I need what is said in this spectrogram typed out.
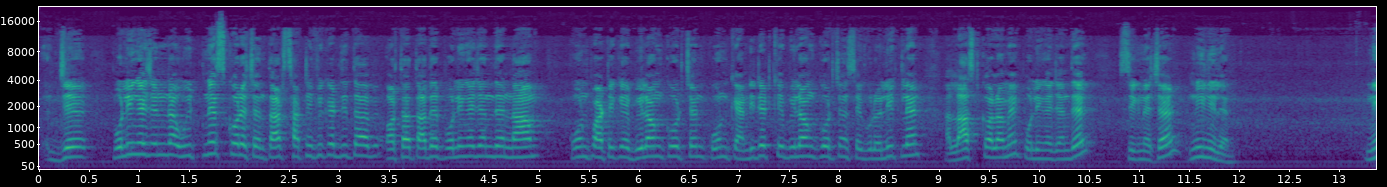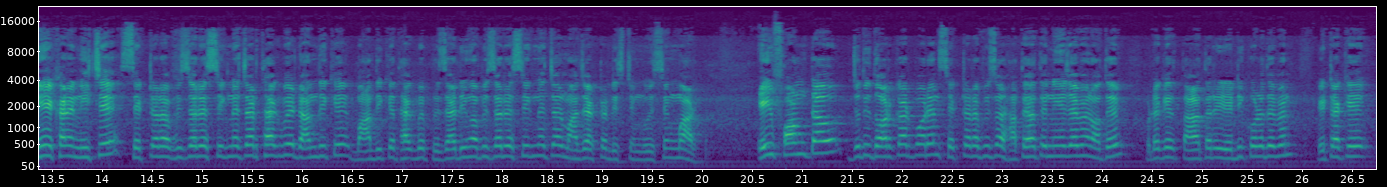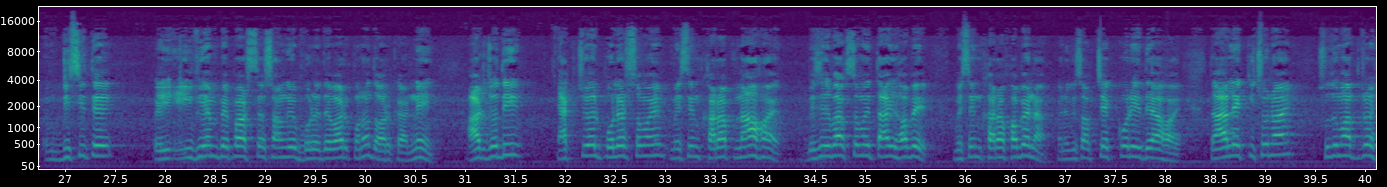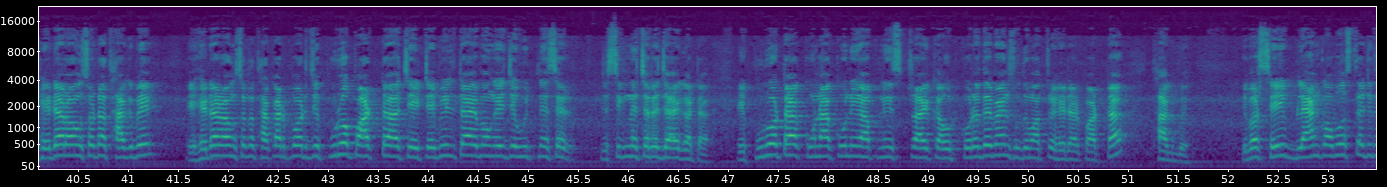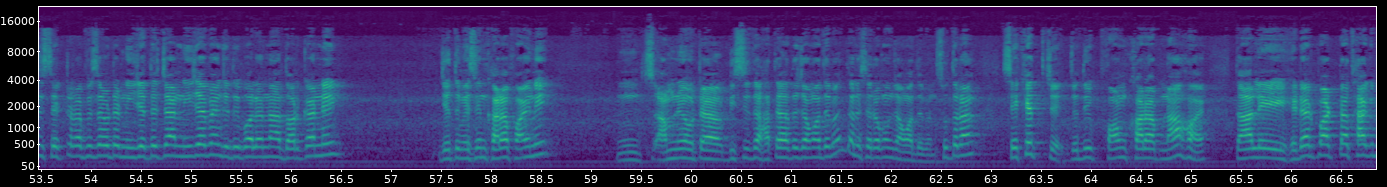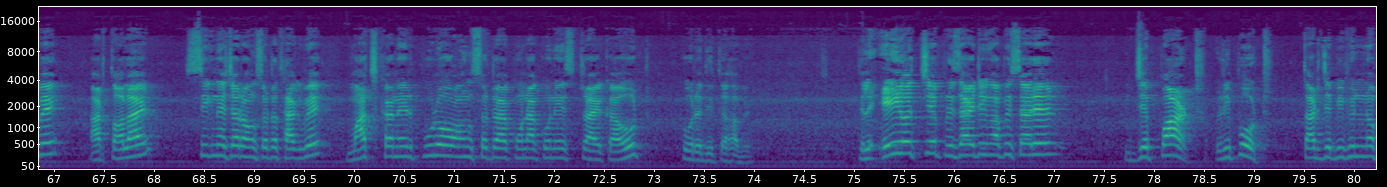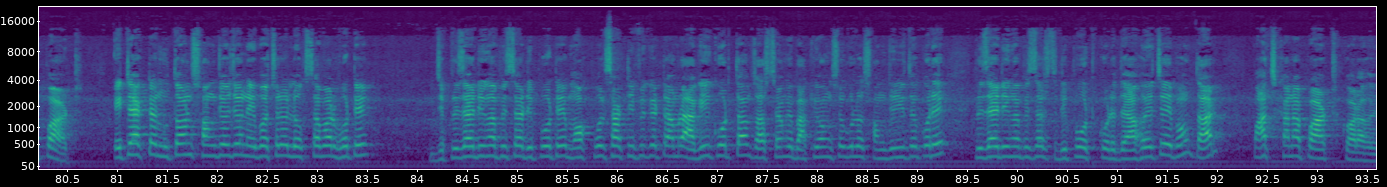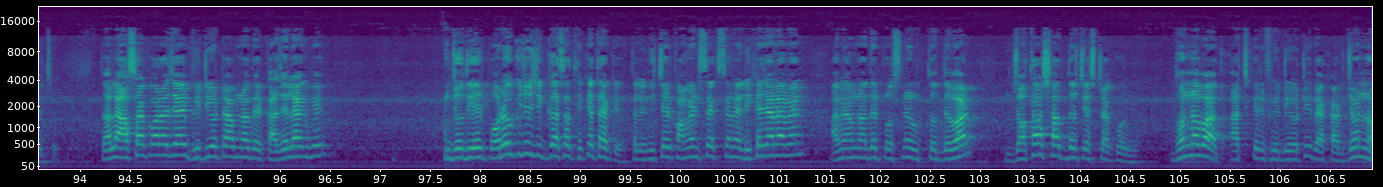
যে পোলিং এজেন্টরা উইটনেস করেছেন, তার সার্টিফিকেট দিতে হবে। অর্থাৎ তাদের পোলিং এজেন্টদের নাম, কোন পার্টিকে বিলং করছেন, কোন ক্যান্ডিডেটকে বিলং করছেন, সেগুলো লিখলেন। আর লাস্ট কলামে পোলিং এজেন্টদের সিগনেচার নিয়ে নিলেন। নিয়ে এখানে নিচে সেক্টর অফিসারের সিগনেচার থাকবে, ডান দিকে, বাঁ দিকে থাকবে প্রিজাইডিং অফিসারের সিগনেচার মাঝে একটা ডিস্টিংগুইশিং মার্ক এই ফর্মটাও যদি দরকার পড়েন সেক্টর অফিসার হাতে হাতে নিয়ে যাবেন, অতএব ওটাকে তাড়াতাড়ি রেডি করে দেবেন। এটাকে ডিসিতে এই E ইভিএম পেপারসের সঙ্গে ভরে দেওয়ার কোনো দরকার নেই। আর যদি অ্যাকচুয়াল পোলের সময় মেশিন খারাপ না হয়, বেশিরভাগ সময় তাই হবে মেশিন খারাপ হবে না কেন কি সব চেক করেই দেওয়া হয়। তাহলে কিছু নয়, শুধুমাত্র হেডার অংশটা থাকবে এই হেডার অংশটা থাকার পর যে পুরো পার্টটা আছে, এই টেবিলটা এবং এই যে উইটনেসের যে সিগনেচারের জায়গাটা, এই পুরোটা কোনাকুনি আপনি স্ট্রাইক আউট করে দেবেন, শুধুমাত্র হেডার পার্টটা থাকবে। এবার সেই ব্ল্যাঙ্ক অবস্থায় যদি সেক্টর অফিসার ওটা নিয়ে যেতে চান, নিয়ে যাবেন, যদি বলেন না, দরকার নেই, যেহেতু মেশিন খারাপ হয়নি আপনি ওটা ডিসিতে হাতে হাতে জমা দেবেন, তাহলে সেরকম জমা দেবেন। সুতরাং সেক্ষেত্রে যদি ফর্ম খারাপ না হয়, তাহলে এই হেডার পার্টটা থাকবে, আর তলায় সিগনেচার অংশটা থাকবে। মাঝখানের পুরো অংশটা কোনাকুনি স্ট্রাইক আউট করে দিতে হবে। তাহলে এই হচ্ছে প্রিজাইডিং অফিসারের যে পার্ট রিপোর্ট তার যে বিভিন্ন পার্ট এটা একটা নূতন সংযোজন এবছরের লোকসভার ভোটে। যে প্রিজাইডিং অফিসার রিপোর্টে মকপোল সার্টিফিকেটটা আমরা আগেই করতাম, তার সঙ্গে বাকি অংশগুলো সংযোজিত করে প্রিজাইডিং অফিসার রিপোর্ট করে দেওয়া হয়েছে এবং তার পাঁচখানা পার্ট করা হয়েছে। তাহলে আশা করা যায় ভিডিওটা আপনাদের কাজে লাগবে। যদি এর পরেও কিছু জিজ্ঞাসা থেকে থাকে, তাহলে নিচের কমেন্ট সেকশনে লিখে জানাবেন, আমি আপনাদের প্রশ্নের উত্তর দেওয়ার যথাসাধ্য চেষ্টা করব। ধন্যবাদ আজকের ভিডিওটি দেখার জন্য।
